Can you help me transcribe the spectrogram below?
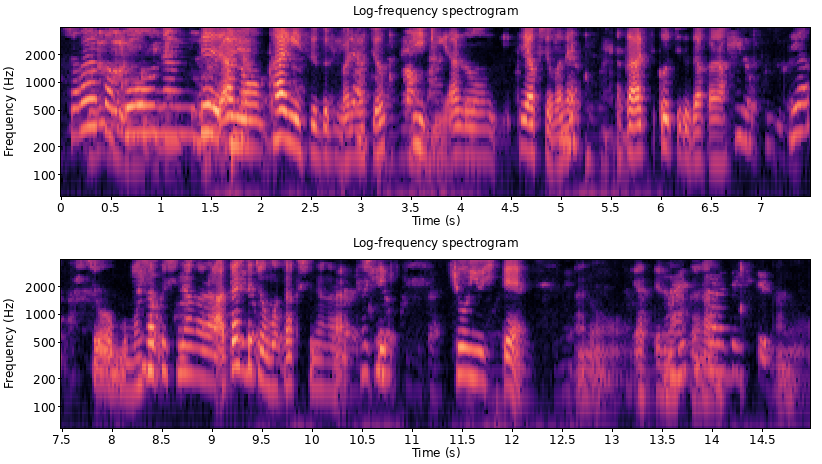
爽やか港南で、あの、会議するときもありますよ。地域、あの、区役所がね。なんかあちこちで、だから、区役所も模索しながら、私たちも模索しながら、そして共有して、あの、やってますから、あの、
